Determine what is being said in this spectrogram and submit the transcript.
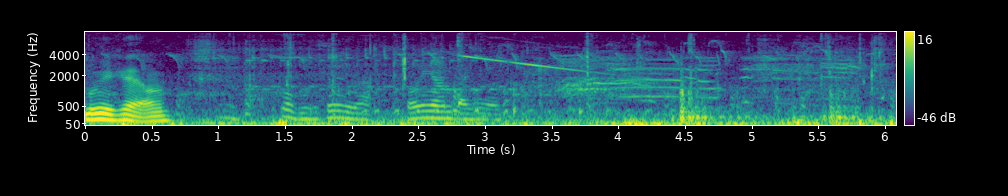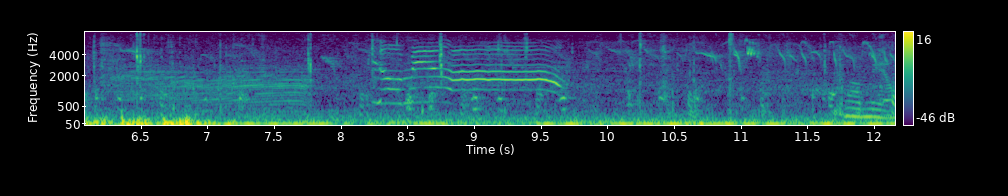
มึงมีแขว ผมซื้ออะเขายำไปเลย ข้าวเหนียว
